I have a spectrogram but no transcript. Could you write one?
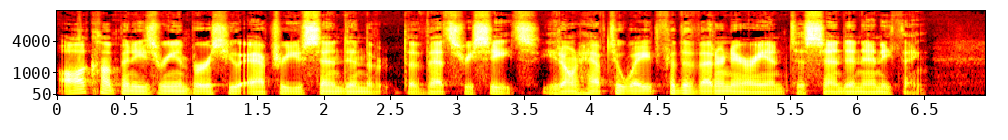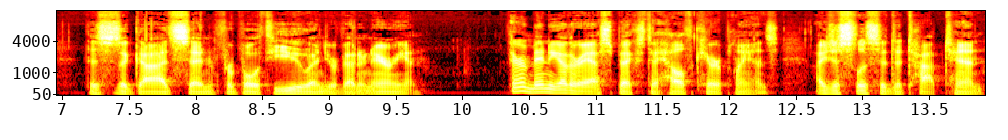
All companies reimburse you after you send in the, the vet's receipts. You don't have to wait for the veterinarian to send in anything. This is a godsend for both you and your veterinarian. There are many other aspects to healthcare plans. I just listed the top 10.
